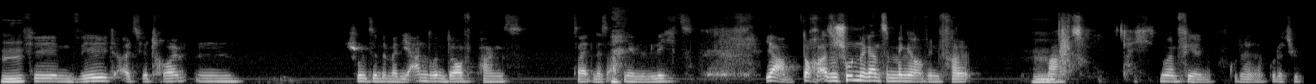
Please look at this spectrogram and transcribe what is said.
hm. Film Wild, als wir träumten. Schuld sind immer die anderen Dorfpunks, Zeiten des abnehmenden Lichts. Ja, doch, also schon eine ganze Menge auf jeden Fall hm. gemacht. Kann ich nur empfehlen. Guter, guter Typ.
